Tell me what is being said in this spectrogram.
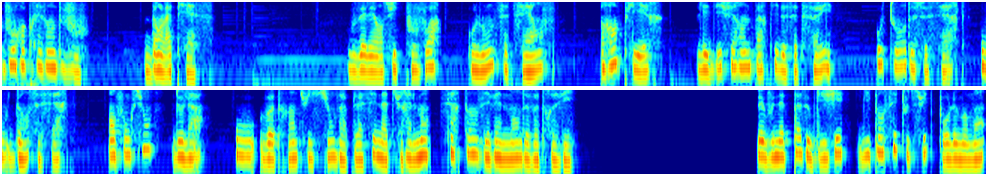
vous représente vous, dans la pièce. Vous allez ensuite pouvoir, au long de cette séance, remplir les différentes parties de cette feuille autour de ce cercle ou dans ce cercle, en fonction de là où votre intuition va placer naturellement certains événements de votre vie mais vous n'êtes pas obligé d'y penser tout de suite pour le moment,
